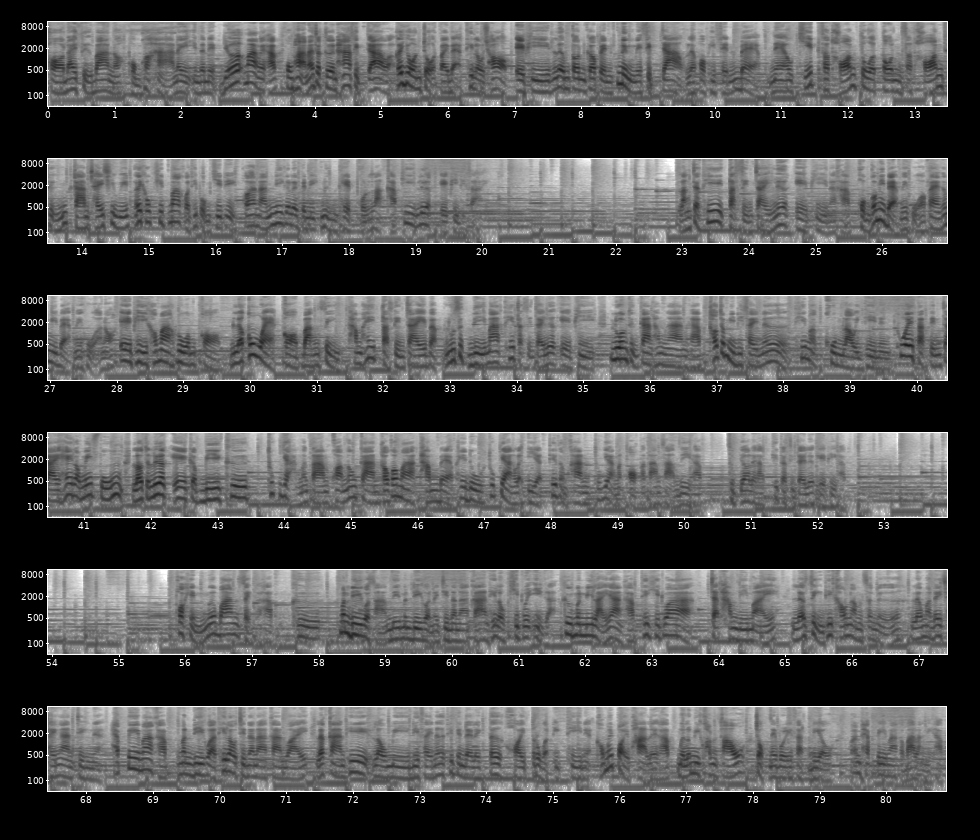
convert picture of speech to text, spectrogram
พอได้ซื้อบ้านเนาะผมก็หาในอินเทอร์เน็ตเยอะมากเลยครับ ผมหาน่าจะเกิน 50 เจ้าอะก็โยนโจทย์ไปแบบที่เราชอบ AP เริ่มต้นก็เป็น 1 ใน 10 เจ้า แล้วพอพรีเซนต์แบบแนวคิด สะท้อนตัวตน สะท้อนถึงการใช้ชีวิตเฮ้ยเขาคิดมากกว่าที่ผมคิดอีก เพราะฉะนั้นนี่ก็เลยเป็นอีกหนึ่งเหตุผลหลักครับที่เลือก AP Design หลังจากที่ตัดสินใจเลือก AP นะครับ ผมก็มีแบบในหัวแฟนก็มีแบบในหัวเนาะ AP เขามารวมกรอบ แล้วก็แหวกกรอบบางสิ่งทำให้ตัดสินใจแบบรู้สึกดีมากที่ตัดสินใจเลือก AP รวมถึงการทำงานครับเขาจะมีดีไซเนอร์ที่มาคุมเราอีกทีหนึ่งช่วยตัดสินใจให้เราไม่ฟุ้ง เราจะเลือก A กับ B คือทุกอย่างมันตามความต้องการ เขาก็มาทำแบบให้ดูทุกอย่างละเอียดที่สำคัญ ทุกอย่างมันออกมาตาม 3D ครับ สุดยอดเลยครับ ที่ตัดสินใจเลือก AP ครับ พอเห็นเมื่อบ้านเสร็จนะครับ คือมันดีกว่า 3D มันดีกว่าในจินตนาการที่เราคิดไว้อีกอะคือมันมีหลายอย่างครับที่คิดว่าจะทำดีไหม แล้วสิ่งที่เขานำเสนอ แล้วมาได้ใช้งานจริงเนี่ยแฮปปี้มากครับ มันดีกว่าที่เราจินตนาการไว้ และการที่เรามีดีไซเนอร์ที่เป็นดีเลกเตอร์คอยตรวจอีกทีเนี่ยเขาไม่ปล่อยผ่านเลยครับ เหมือนเรามีคอนซัลท์จบในบริษัทเดียวเพราะฉะนั้นแฮปปี้มากกับบ้านหลังนี้ครับ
